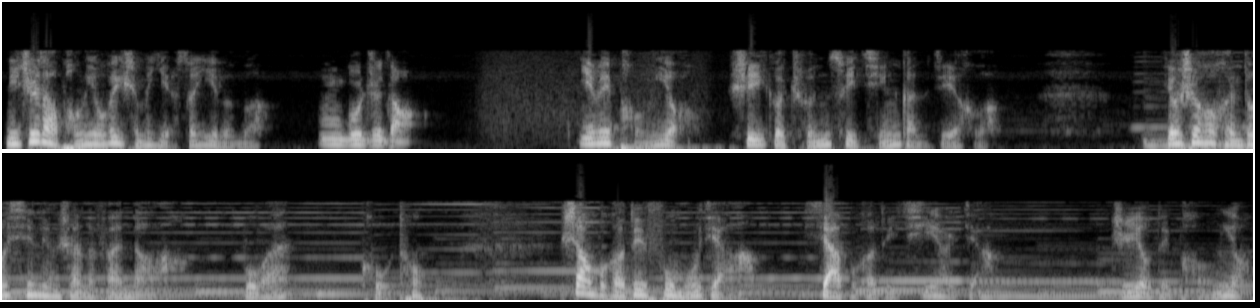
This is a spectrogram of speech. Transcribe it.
你知道朋友为什么也算一伦吗？嗯，不知道。因为朋友是一个纯粹情感的结合。有时候很多心灵上的烦恼、不安、苦痛，上不可对父母讲，下不可对妻儿讲，只有对朋友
